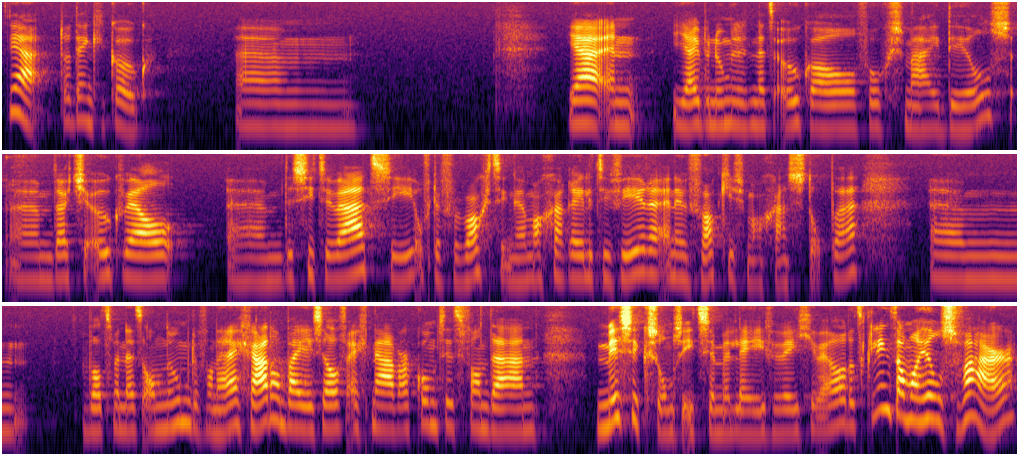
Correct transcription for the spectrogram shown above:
Ja, dat denk ik ook. Ehm, ja, en jij benoemde het net ook al, volgens mij deels, ehm, dat je ook wel ehm, de situatie of de verwachtingen mag gaan relativeren en in vakjes mag gaan stoppen. Ehm, wat we net al noemden, van hè, ga dan bij jezelf echt na, waar komt dit vandaan? Mis ik soms iets in mijn leven, weet je wel? Dat klinkt allemaal heel zwaar,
